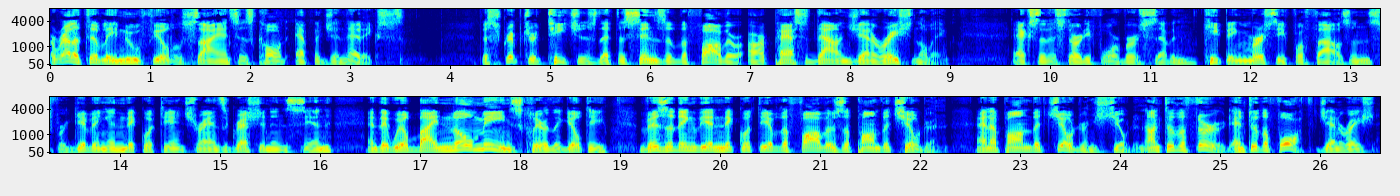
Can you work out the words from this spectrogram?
A relatively new field of science is called epigenetics. The scripture teaches that the sins of the father are passed down generationally. Exodus 34 verse 7, keeping mercy for thousands, forgiving iniquity and transgression and sin, and they will by no means clear the guilty, visiting the iniquity of the fathers upon the children, and upon the children's children, unto the third and to the fourth generation.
